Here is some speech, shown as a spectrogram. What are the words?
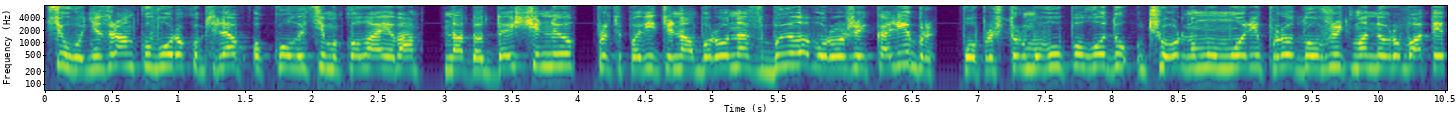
Сьогодні зранку ворог обстріляв околиці Миколаєва. Над Одещиною протиповітряна оборона збила ворожий калібр. Попри штурмову погоду у Чорному морі продовжують маневрувати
